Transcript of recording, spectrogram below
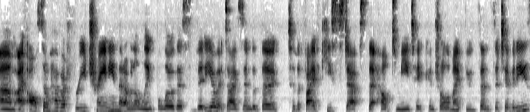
Um, I also have a free training that I'm going to link below this video. It dives into the to the five key steps that helped me take control of my food sensitivities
